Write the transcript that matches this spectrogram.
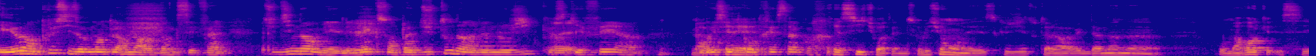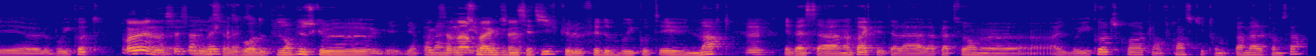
Et eux en plus ils augmentent leur marge. Donc c'est, enfin, tu dis non mais les mecs sont pas du tout dans la même logique que ce Ouais. qui est fait euh, pour essayer de contrer ça. Quoi. Après, si, tu vois, tu as une solution. Et ce que je disais tout à l'heure avec Danone euh, au Maroc, c'est euh, le boycott. Ouais, non, c'est ça. Et ça boycott. se voit de plus en plus que le- il y a pas Donc mal d'actions, d'initiatives, que le fait de boycotter une marque, Mm. et ben ça a un impact. Et tu as la, la plateforme euh, iBoycott, je crois, qui est en France, qui tourne pas mal comme ça.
